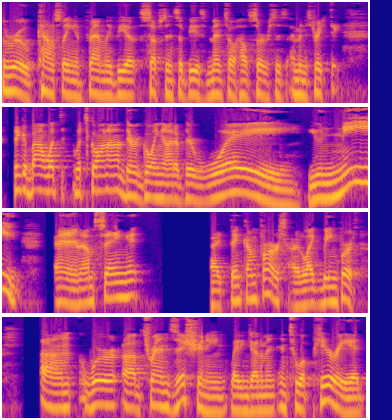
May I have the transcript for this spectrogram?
through counseling and family via substance abuse mental health services administration. Think about what what's going on. They're going out of their way. You need, and I'm saying it. I think I'm first. I like being first um, we're um, transitioning, ladies and gentlemen, into a period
